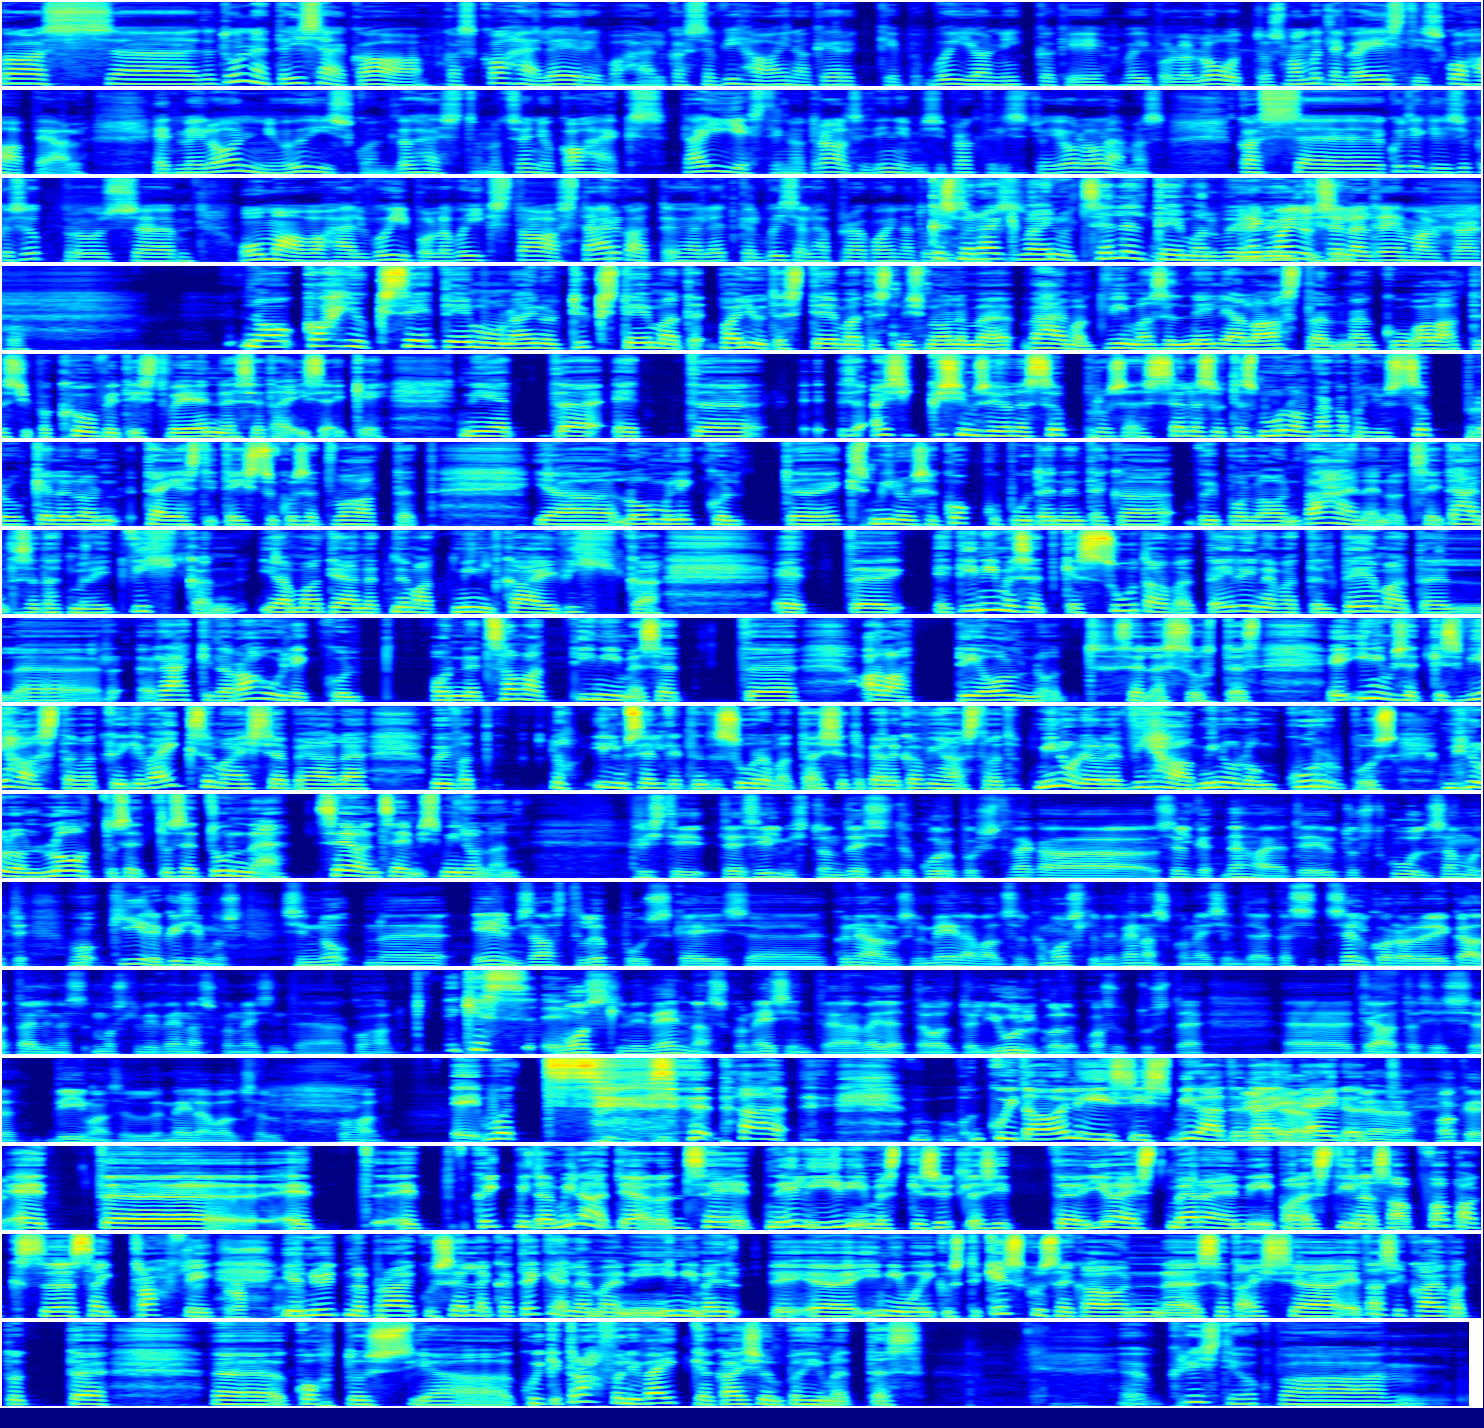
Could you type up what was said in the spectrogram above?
kas äh, te tunnete ise ka, kas kahe leeri vahel, kas see viha aina kerkib või on ikkagi võib-olla lootus, ma mõtlen ka Eestis kohapeal, et meil on ju ühiskond lõhestunud, see on ju kaheks, täiesti neutraalseid inimesi praktiliselt ju ei ole olemas. kas kuidagi niisugune sõprus äh, omavahel võib-olla võiks taas tärgata ühel hetkel või see läheb praegu aina tulisemaks? kas me räägime ainult sellel teemal või me räägime ainult sellel teemal praegu no kahjuks see teema on ainult üks teemade, paljudest teemadest, mis me oleme vähemalt viimasel neljal aastal nagu alates juba Covidist või enne seda isegi. nii et, et asi, küsimus ei ole sõpruses, selles suhtes mul on väga palju sõpru, kellel on täiesti teistsugused vaated ja loomulikult eks minu see kokkupuude nendega võib-olla on vähenenud, see ei tähenda seda, et ma neid vihkan ja ma tean, et nemad mind ka ei vihka. et, et inimesed, kes suudavad erinevatel teemadel äh, rääkida rahulikult, on needsamad inimesed äh, alati olnud selles suhtes. inimesed, kes vihastavad kõige väiksema asja peale, võivad noh, ilmselgelt nende suuremate asjade peale ka vihastavad. minul ei ole viha, minul on kurbus, minul on lootusetuse tunne, see on see, mis minul on. Kristi, teie silmist on tõesti seda kurbust väga selgelt näha ja teie jutust kuulda samuti. kiire küsimus, siin no, eelmise aasta lõpus käis äh, kõnealusel meeleavaldusel ka moslemi vennaskonna esindaja, kas sel korral oli ka Tallinnas moslemi vennaskonna esindaja kohal? kes? moslemi vennaskonna esindaja väidetavalt oli julgeolekuasutuste äh, teada siis viimasel meeleavaldusel kohal vot seda, kui ta oli, siis mina teda ei, ei näinud. Okay. et, äh, et, et kõik, mida mina tean, on see, et neli inimest, kes ütlesid jõest mereni Palestiina saab vabaks, said trahvi. Ja nüüd me praegu sellega tegeleme, nii inim-, äh, Inimõiguste Keskusega on seda asja edasi kaevatud äh, kohtus ja kuigi trahv oli väike, aga asi on põhimõttes Kristi Okpa,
